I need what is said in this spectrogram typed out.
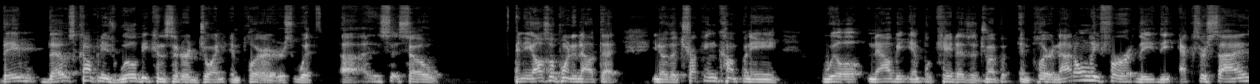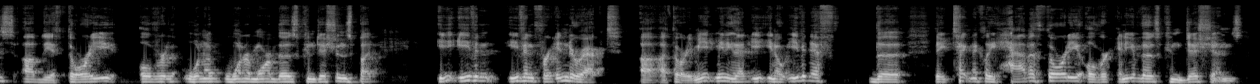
they those companies will be considered joint employers. With uh, so, and he also pointed out that you know the trucking company will now be implicated as a joint employer not only for the the exercise of the authority over one of one or more of those conditions, but e- even even for indirect uh, authority, me- meaning that you know even if the they technically have authority over any of those conditions,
